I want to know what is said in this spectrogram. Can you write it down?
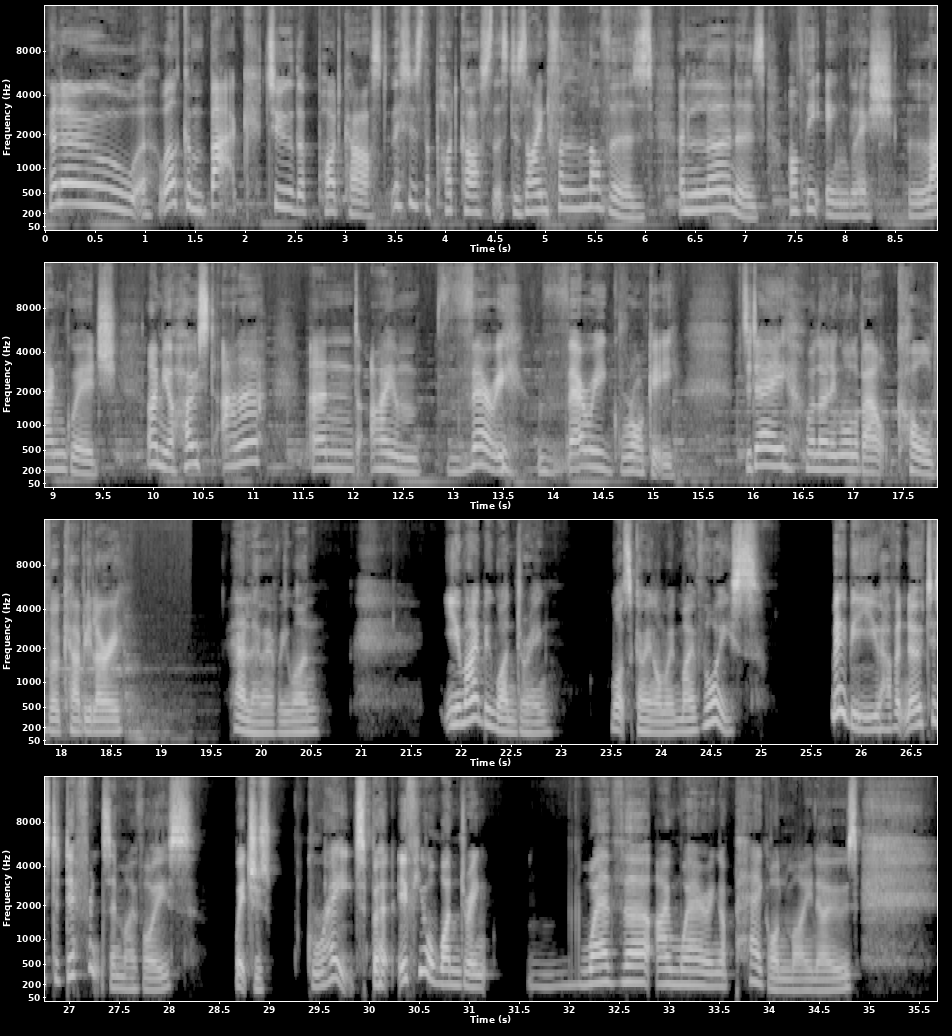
Hello, welcome back to the podcast. This is the podcast that's designed for lovers and learners of the English language. I'm your host, Anna, and I am very, very groggy. Today, we're learning all about cold vocabulary. Hello, everyone. You might be wondering what's going on with my voice. Maybe you haven't noticed a difference in my voice, which is great. But if you're wondering whether I'm wearing a peg on my nose,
